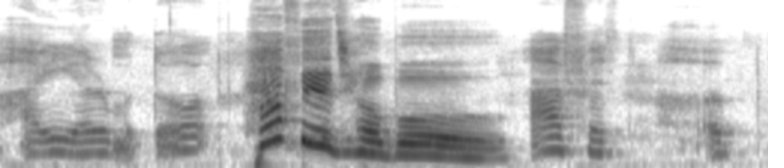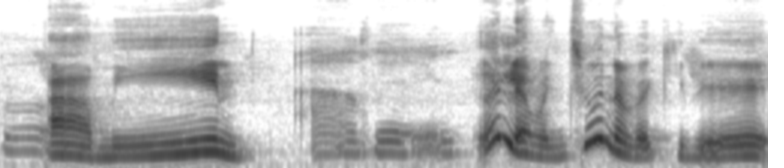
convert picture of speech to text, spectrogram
ভাইয়ের মতো। হাফেজ হব। হব আমিন ওইলে আমার ছুনা বাকি রে?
